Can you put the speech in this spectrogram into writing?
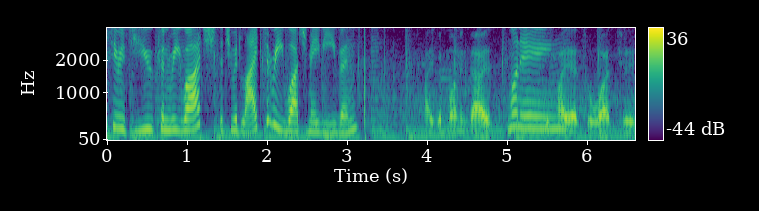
series you can rewatch that you would like to rewatch, maybe even. Hi, good morning, guys. Morning. If I had to watch a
